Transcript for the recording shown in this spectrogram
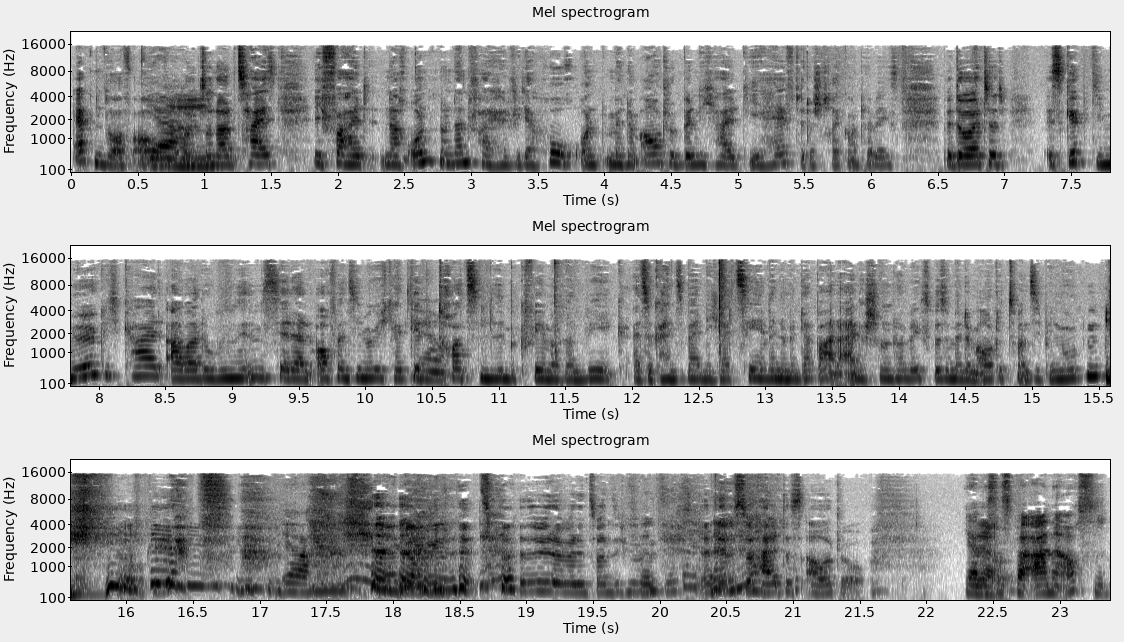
Eppendorf auf Ja. und so. Das heißt, ich fahre halt nach unten und dann fahre ich halt wieder hoch und mit dem Auto bin ich halt die Hälfte der Strecke unterwegs. Bedeutet, es gibt die Möglichkeit, aber du nimmst ja dann, auch wenn es die Möglichkeit gibt, Ja. trotzdem den bequemeren Weg. Also kannst du mir halt nicht erzählen, wenn du mit der Bahn eine Stunde unterwegs bist und mit dem Auto 20 Minuten. Okay. Ja. Also wieder mit den 20 Minuten. Dann nimmst du halt das Auto. Ja, das Ja. ist bei Arne auch so.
